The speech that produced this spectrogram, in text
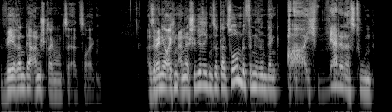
während der Anstrengung zu erzeugen. Also wenn ihr euch in einer schwierigen Situation befindet und denkt, oh, ich werde das tun,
